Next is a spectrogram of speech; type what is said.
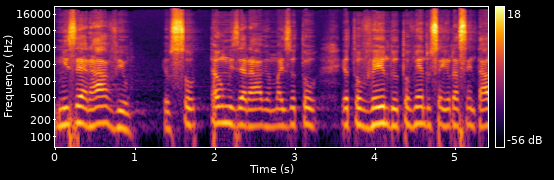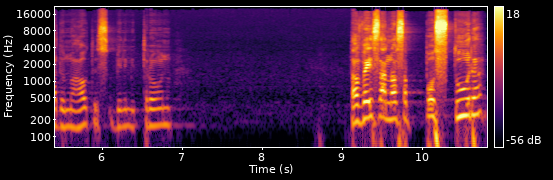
Miserável. Eu sou tão miserável, mas eu tô, estou vendo, eu estou vendo o Senhor assentado no alto e sublime trono. Talvez a nossa postura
